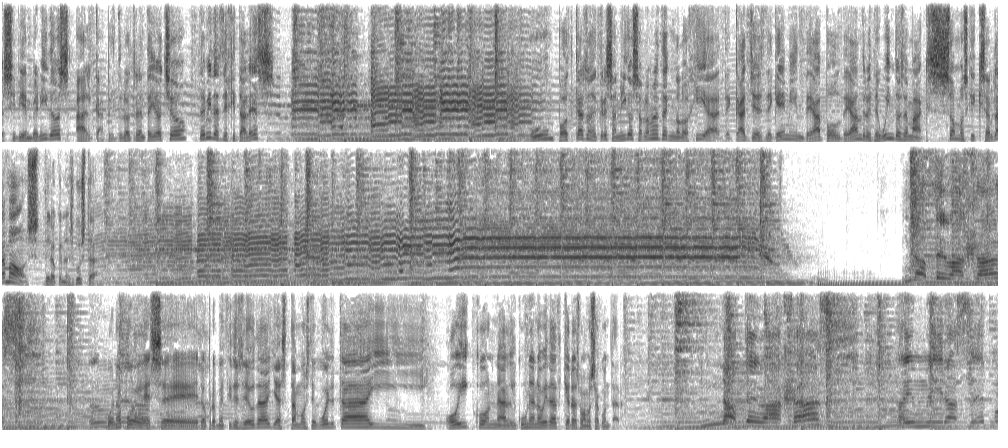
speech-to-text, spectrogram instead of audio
Y bienvenidos al capítulo 38 de Vidas Digitales. Un podcast donde tres amigos hablamos de tecnología, de gadgets, de gaming, de Apple, de Android, de Windows, de Mac. Somos geeks y hablamos de lo que nos gusta. No te bajas. Bueno, pues eh, lo prometido es deuda, ya estamos de vuelta y hoy con alguna novedad que ahora os vamos a contar. No te bajas.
